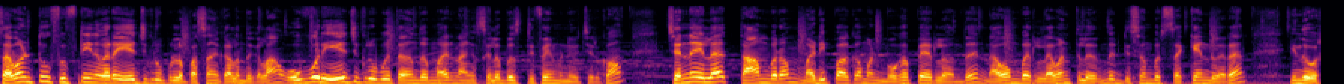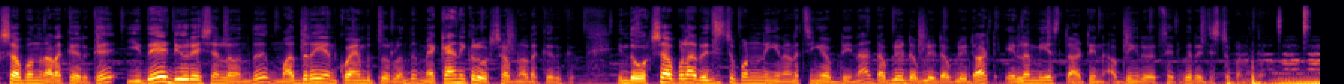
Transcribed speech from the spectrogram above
செவன் டு ஃபிஃப்டீன் வரை ஏஜ் குரூப்பில் பசங்க கலந்துக்கலாம். ஒவ்வொரு ஏஜ் குரூப்புக்கு தகுந்த மாதிரி நாங்கள் சிலபஸ் டிஃபைன் பண்ணி வச்சுருக்கோம். சென்னையில் தாம்பரம் மடிப்பாக்கம் அண்ட் முகப்பேரில் வந்து நவம்பர் 11th ல இருந்து டிசம்பர் செகண்ட் வரை இந்த ஒர்க் ஷாப் வந்து நடக்க இருக்கு. இதே டியூரேஷனில் வந்து மதுரை அண்ட் கோயம்புத்தூர்ல வந்து மெக்கானிக்கல் ஒர்க் ஷாப் நடக்க இருக்குது இந்த ஒர்க் ஷாப்லாம் ரெஜிஸ்டர் பண்ணணும் நீங்கள் நினச்சிங்க அப்படின்னா www.lmes.in டாட் எல்லம்எஸ் டாட் இன் அப்படிங்கிற வெப்சைட் போய் ரெஜிஸ்டர் பண்ணுங்கள்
